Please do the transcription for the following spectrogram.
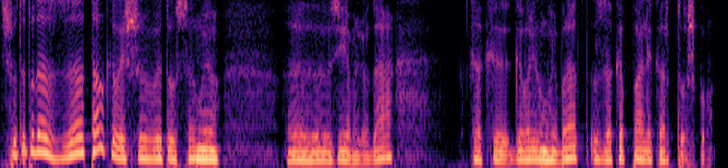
что ты туда заталкиваешь в эту самую э, землю, да, как говорил мой брат, закопали картошку.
